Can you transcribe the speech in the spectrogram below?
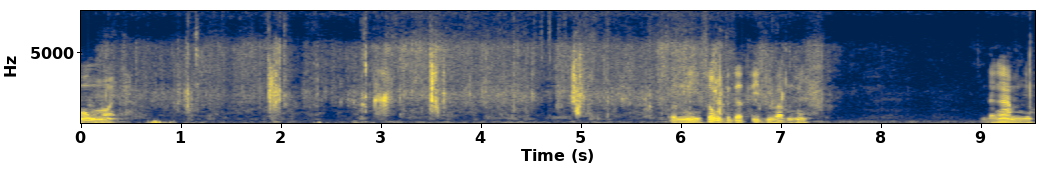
ม่งหน่อยต้นนี้ส่งไปจะติดอยู่ครับนี่ดังงามอยู่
